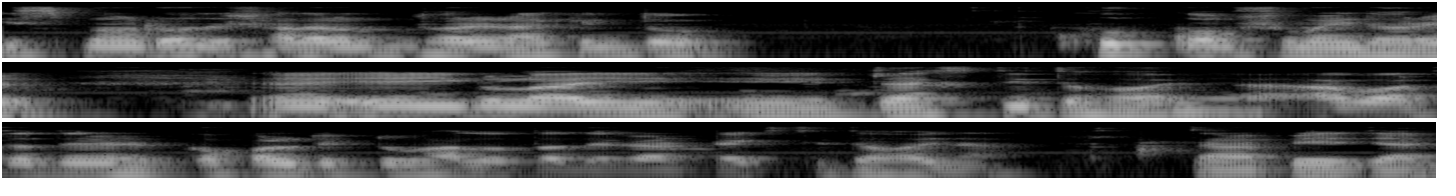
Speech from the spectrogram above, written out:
স্মার্ট ওয়াচ সাধারণত ধরে না, কিন্তু খুব কম সময় ধরে। এইগুলাই ট্যাক্স দিতে হয়। আবার যাদের কপালটা একটু ভালো, তাদের আর ট্যাক্স দিতে হয় না। তারা পেয়ে যায়।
